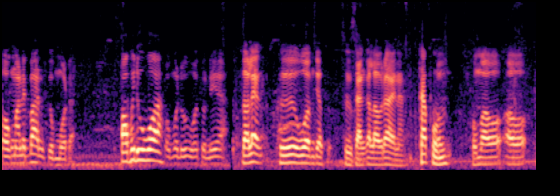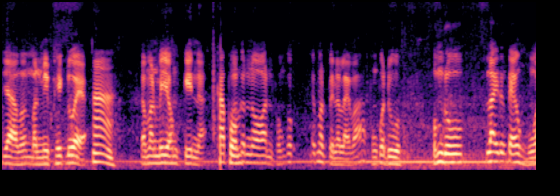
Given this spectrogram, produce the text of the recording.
ออกมาในบ้านเกือบหมดอะออกไปดูวัวออกมาดูวัวตัวเนี้ยตอนแรกคือวัวมันจะสื่อสารกับเราได้นะครับผม ผมเอาเอาหญ้ามันมันมีพริกด้วยอะอ่า แต่มันไม่ยอมกินอะครับผม นก็นอน ผมก็เอ๊ะมันเป็นอะไรวะผมก็ดู ผมดูไล่ตั้งแต่หัว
